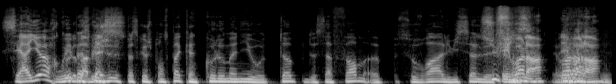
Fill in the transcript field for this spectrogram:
c'est ailleurs Oui, que le parce bas que, je, parce que je pense pas qu'un Colomani au top de sa forme euh, sauvera à lui seul. le Suffit. Et voilà, et voilà. Donc,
